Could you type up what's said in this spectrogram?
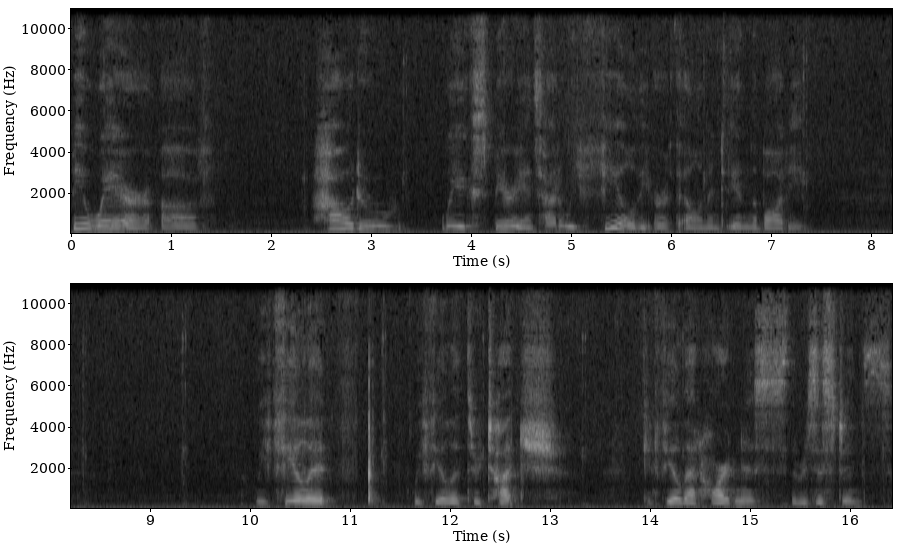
be aware of how do we experience, how do we feel the earth element in the body. We feel it, we feel it through touch. You can feel that hardness, the resistance,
